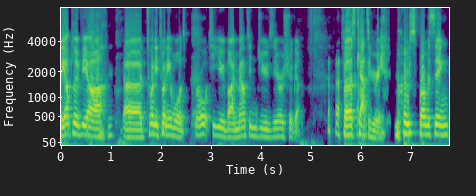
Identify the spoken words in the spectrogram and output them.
The Upload VR uh, 2020 Awards brought to you by Mountain Dew Zero Sugar. First category, most promising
